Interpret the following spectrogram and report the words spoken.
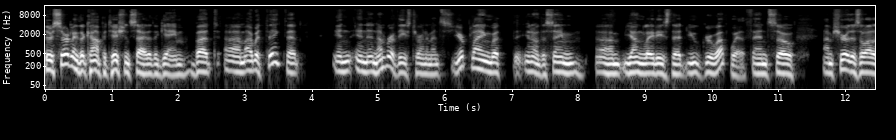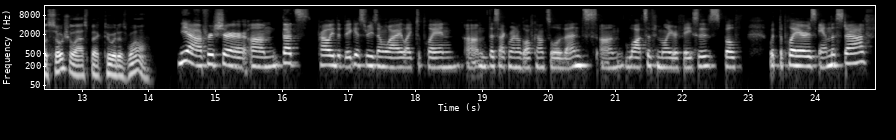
There's certainly the competition side of the game, but um, I would think that in in a number of these tournaments you're playing with you know the same um, young ladies that you grew up with. And so i'm sure there's a lot of social aspect to it as well. Yeah for sure. Um, that's probably the biggest reason why i like to play in um, the sacramento golf council events. Um, lots of familiar faces both with the players and the staff.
